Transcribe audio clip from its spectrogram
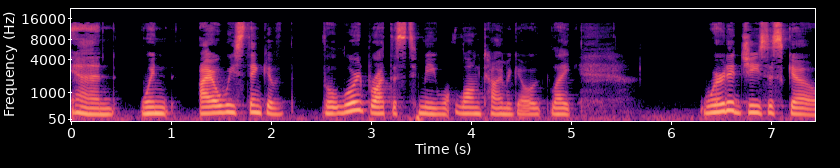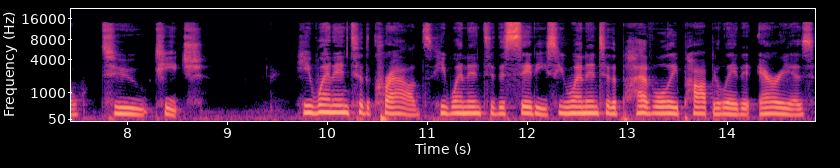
and when I always think of the Lord brought this to me a long time ago, like, where did Jesus go to teach? He went into the crowds, he went into the cities, he went into the heavily populated areas,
